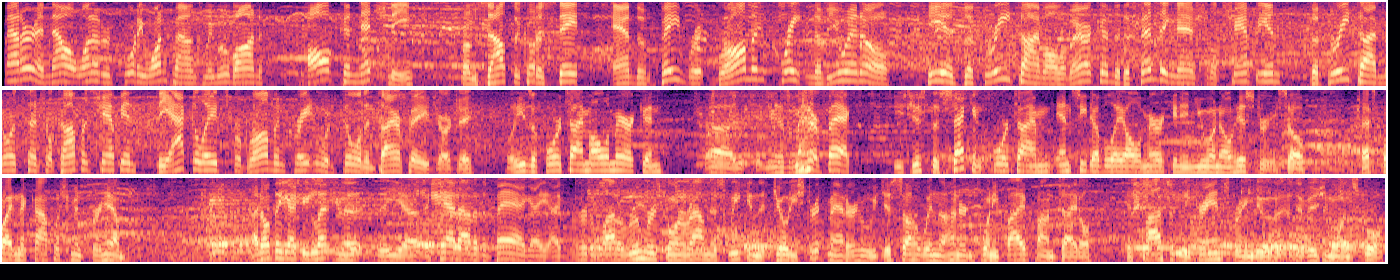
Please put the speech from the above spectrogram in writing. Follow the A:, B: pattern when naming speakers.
A: batter, and now at 141 pounds, we move on. Paul Konechne from South Dakota State, and the favorite, Braumon Creighton of UNO. He is the three-time All-American, the defending national champion, the three-time North Central Conference champion. The accolades for Braumon Creighton would fill an entire page, RJ.
B: Well, he's a four-time All-American. Uh, as a matter of fact, he's just the second four-time NCAA All-American in UNO history. So that's quite an accomplishment for him. I don't think I'd be letting the the, uh, the cat out of the bag. I, have heard a lot of rumors going around this weekend that Jody Strittmatter, who we just saw win the 125-pound title, is possibly transferring to a, a Division One school.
